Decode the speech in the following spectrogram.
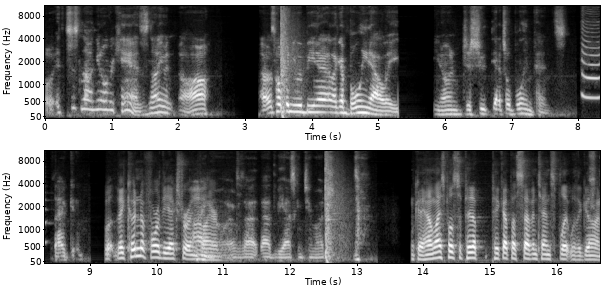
Oh, it's just knocking over cans. It's not even. Aw. I was hoping you would be in a, like a bowling alley, you know, and just shoot the actual bowling pins. Like, Well, they couldn't afford the extra environment. I was, that, that'd be asking too much. Okay, how am I supposed to pick up pick up a 710 split with a gun?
